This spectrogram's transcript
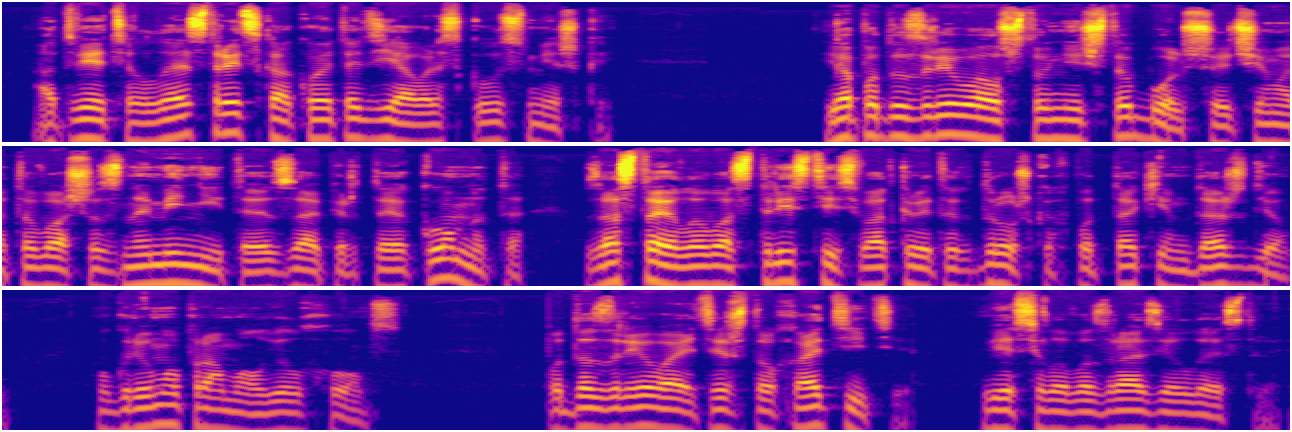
— ответил Лестрейд с какой-то дьявольской усмешкой. Я подозревал, что нечто большее, чем эта ваша знаменитая запертая комната, заставило вас трястись в открытых дрожках под таким дождем. Угрюмо промолвил Холмс. «Подозревайте, что хотите», — весело возразил Лестри.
